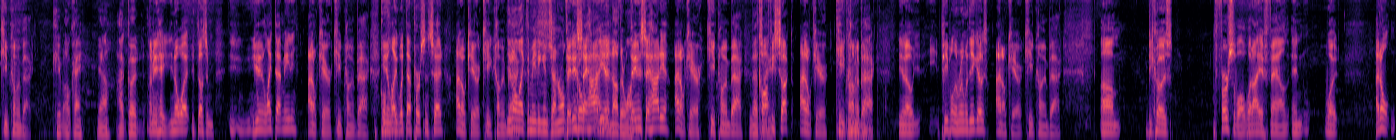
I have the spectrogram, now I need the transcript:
Keep coming back. Keep okay. Yeah, I good. I mean, hey, you know what? It doesn't. You, you didn't like that meeting? I don't care. Keep coming back. Go you didn't like what that person said? I don't care. Keep coming back. You don't like the meeting in general? They didn't Go say hi to you. Another one. They didn't say hi to you. I don't care. Keep coming back. That's Coffee sucked. I don't care. Keep, coming, coming back. back. You know, people in the room with egos. I don't care. Keep coming back. Um, because first of all, what I have found and what I don't,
